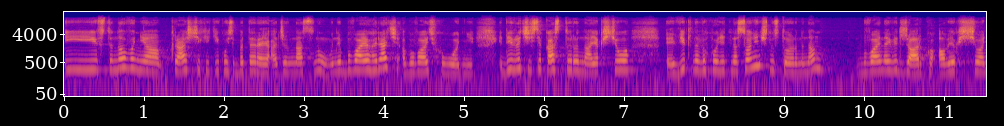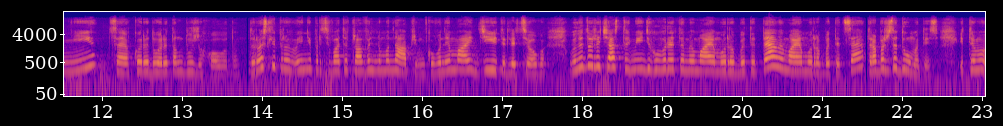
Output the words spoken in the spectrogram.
І встановлення кращих якихось батарей, адже в нас ну, вони бувають гарячі, а бувають холодні. І дивлячись, яка сторона, якщо е, вікна виходять на сонячну сторону, нам буває навіть жарко, але якщо ні, це коридори, там дуже холодно. Дорослі повинні працювати в правильному напрямку, вони мають діяти для цього. Вони дуже часто вміють говорити, ми маємо робити те, ми маємо робити це. Треба ж задуматись. І тим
